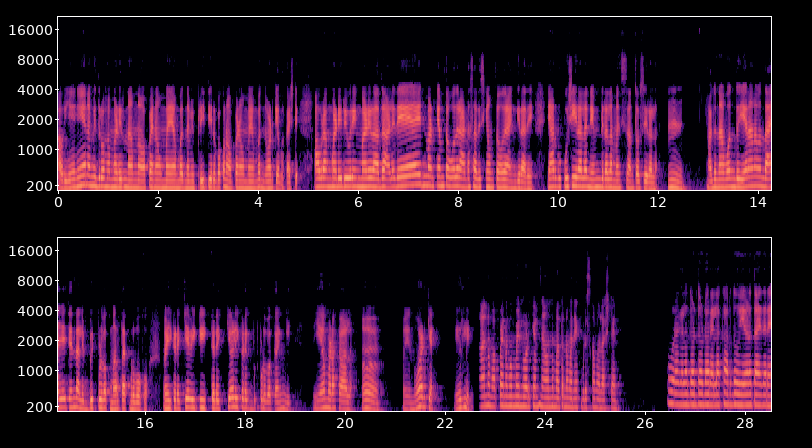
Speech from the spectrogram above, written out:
ಅವ್ರು ಏನೇ ನಮಗೆ ದ್ರೋಹ ಮಾಡಿದ್ರು ನಮ್ಮ ನಮ್ಮ ಅಪ್ಪ ನಮ್ಮಮ್ಮ ಎಂಬುದು ನಮಗೆ ಪ್ರೀತಿ ಇರಬೇಕು ನಮ್ಮ ಅಪ್ಪ ನಮ್ಮಮ್ಮ ಎಂಬುದು ನೋಡ್ಕೋಬೇಕು ಅಷ್ಟೇ. ಅವ್ರು ಹಂಗೆ ಮಾಡಿರು, ಇವ್ರು ಹಿಂಗೆ ಮಾಡಿರು, ಅದು ಹಳೆದೇ ಇದು ಮಾಡ್ಕೊಂತ ಹೋದ್ರೆ, ಆಟ ಸಾಧಿಸ್ಕೊಂತ ಹೋದ್ರೆ ಹಂಗಿರೋದೆ. ಯಾರಿಗೂ ಖುಷಿ ಇರಲ್ಲ ನೆಮ್ಮದಿರಲ್ಲ ಮನಸ್ಸಿಗೆ ಸಂತೋಷ ಇರಲ್ಲ. ಹ್ಞೂ ಅದು ನಾವೊಂದು ಏನಾನ ಒಂದು ಆಗೈತೆ ಅಂದ್ರೆ ಅಲ್ಲಿ ಬಿಟ್ಬಿಡ್ಬೇಕು, ಮರ್ತಾಕ್ಬಿಡ್ಬೇಕು. ಈ ಕಡೆ ಕೇಳಿ, ಈ ಕಡೆ ಕೇಳಿ, ಈ ಕಡೆಗೆ ಬಿಟ್ಬಿಡ್ಬೇಕು ಹಂಗೆ. ಏನು ಮಾಡೋಕ್ಕಾಗಲ್ಲ. ಹ್ಞೂ ನೋಡ್ಕೆ, ಇರಲಿ. ನಾನು ನಮ್ಮ ಅಪ್ಪ ನಮ್ಮಮ್ಮ ನೋಡ್ಕೊಂತ ಅವನು ಮಾತ್ರ ನಮ್ಮ ಮನೆಗೆ ಬಿಡಿಸ್ಕೊಂಬಲ್ಲ ಅಷ್ಟೇ. ಊರಾಗೆಲ್ಲ ದೊಡ್ಡ ದೊಡ್ಡವರೆಲ್ಲ ಕರೆದು ಹೇಳ್ತಾ ಇದ್ದಾರೆ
